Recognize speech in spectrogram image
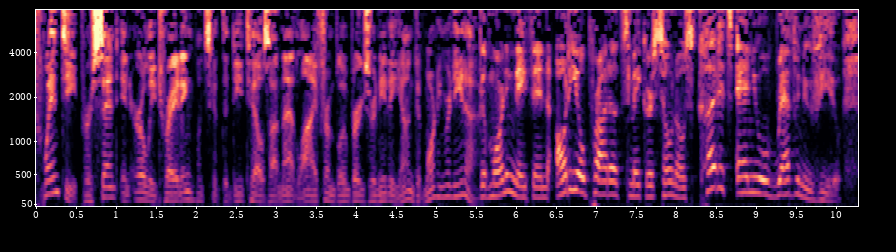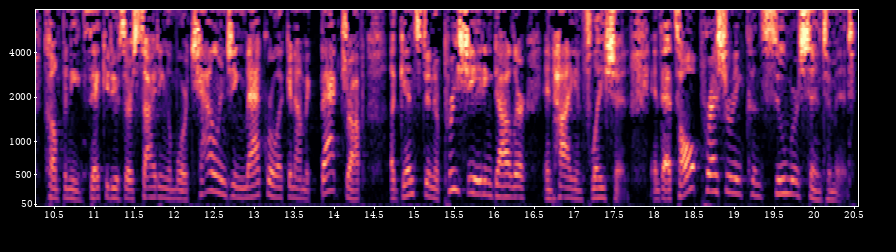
20% in early trading. Let's get the details on that live from Bloomberg's Renita Young. Good morning, Renita. Good morning, Nathan. Audio products maker Sonos cut its annual revenue view. Company executives are citing a more challenging macroeconomic backdrop against an appreciating dollar and high inflation. And that's all pressuring consumer sentiment.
